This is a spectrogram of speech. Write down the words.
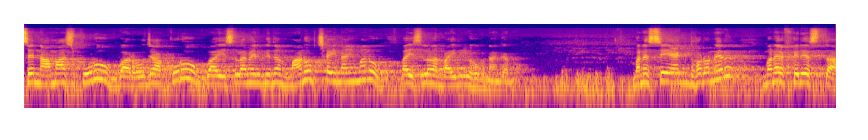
সে নামাজ পড়ুক বা রোজা করুক বা ইসলামের বিধান মানুক, চাই নাই মানুক, বা ইসলামের বাইরেই হোক না কেন। মানে সে এক ধরনের মানে ফেরেস্তা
